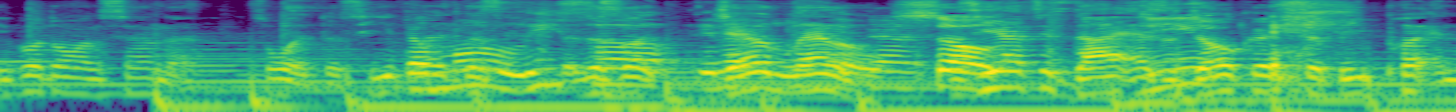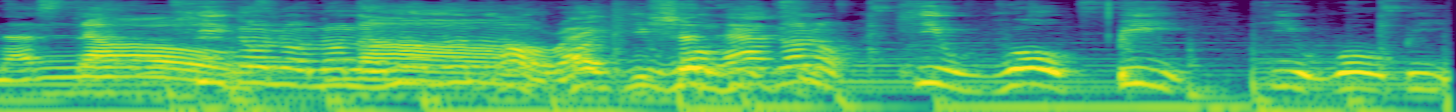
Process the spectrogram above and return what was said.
People don't understand that. So what does he? The does, Mona does, Lisa does like and Jared Leto? like. So, does he have to die as do a you- Joker to be put in that status? No. he no no no no no no no No, right? But You he shouldn't will be- have No to. no, he will be. He will be.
